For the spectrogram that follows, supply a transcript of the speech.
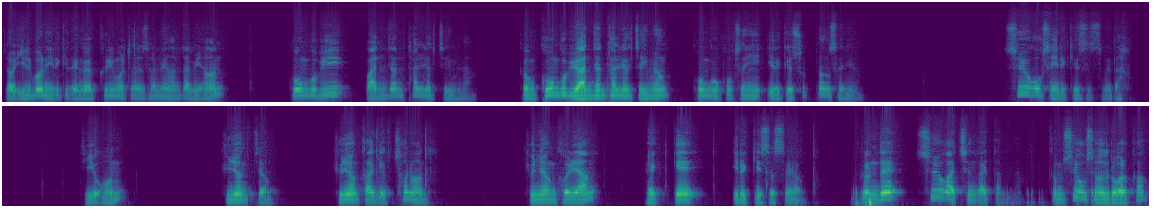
저 1번이 이렇게 된 거예요. 그림을 통해서 설명한다면 공급이 완전 탄력적입니다. 그럼 공급이 완전 탄력적이면 공급 곡선이 이렇게 수평선이에요. 수요 곡선이 이렇게 있었습니다. D온 균형점 균형 가격 1,000원 균형 거량 100개 이렇게 있었어요. 그런데 수요가 증가했답니다. 그럼 수요 곡선이 어디로 갈까?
